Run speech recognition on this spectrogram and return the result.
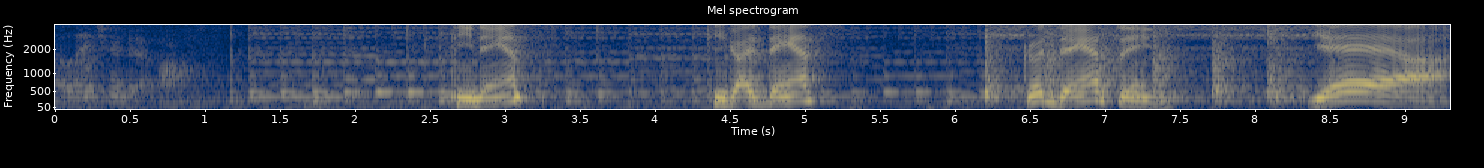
Oh, they turned it off. Can you dance? Can you guys dance? Good dancing. Yeah.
